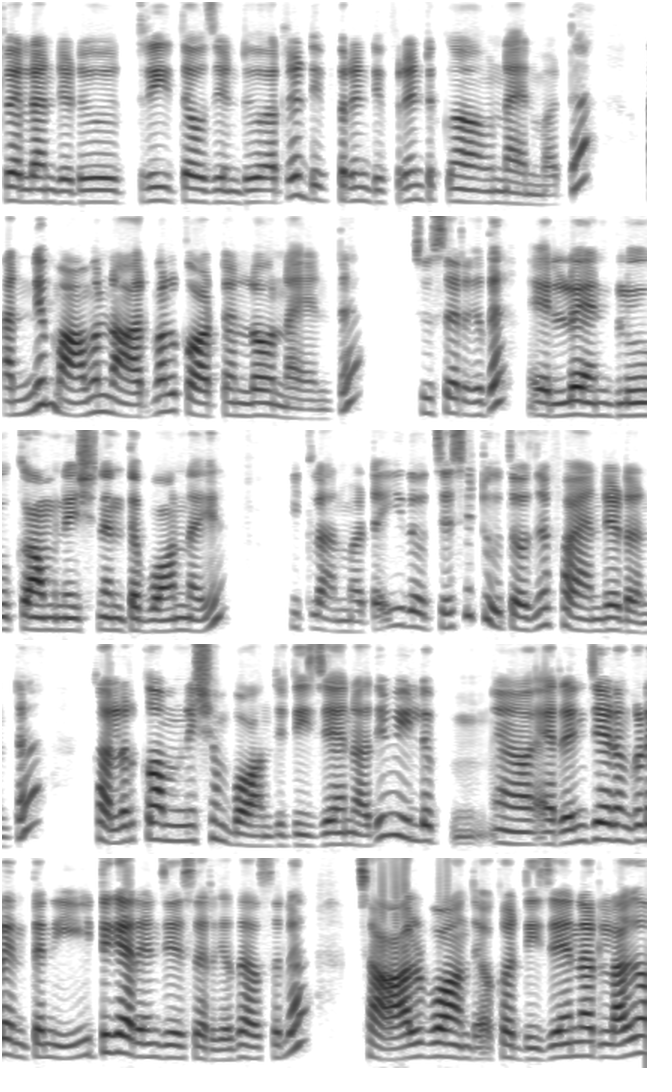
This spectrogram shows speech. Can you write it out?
twelve hundred three thousand అట్లా డిఫరెంట్ డిఫరెంట్ ఉన్నాయన్నమాట. అన్నీ మామూలు నార్మల్ కాటన్‌లో ఉన్నాయంట. చూసారు కదా! ఎల్లో అండ్ బ్లూ కాంబినేషన్ ఎంత బాగున్నాయో. ఇట్లా అన్నమాట. ఇదొచ్చేసి 2500 అంట. కలర్ కాంబినేషన్ బాగుంది డిజైన్ అది. వీళ్ళు అరేంజ్ చేయడం కూడా ఎంత నీట్‌గా అరేంజ్ చేశారు కదా అసలు. చాలా బాగుంది ఒక డిజైనర్ లాగా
